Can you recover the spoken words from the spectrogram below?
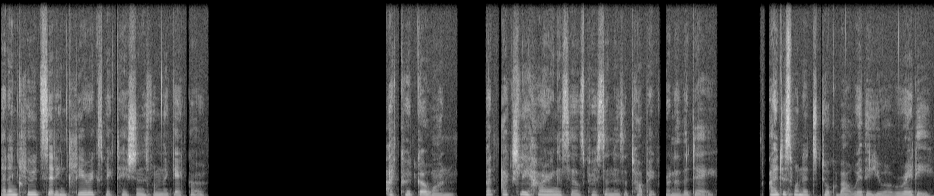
That includes setting clear expectations from the get go. I could go on, but actually hiring a salesperson is a topic for another day. I just wanted to talk about whether you are ready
